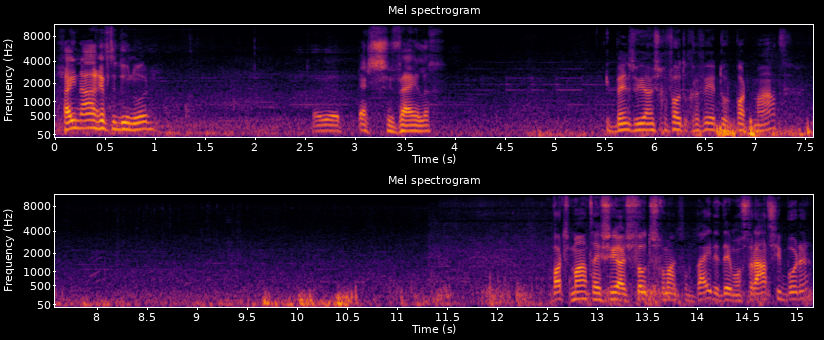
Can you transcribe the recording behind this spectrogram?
Geen aangifte doen hoor. Pers veilig. Ik ben zojuist gefotografeerd door Bart Maat. Bart Maat heeft zojuist foto's gemaakt van beide demonstratieborden.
